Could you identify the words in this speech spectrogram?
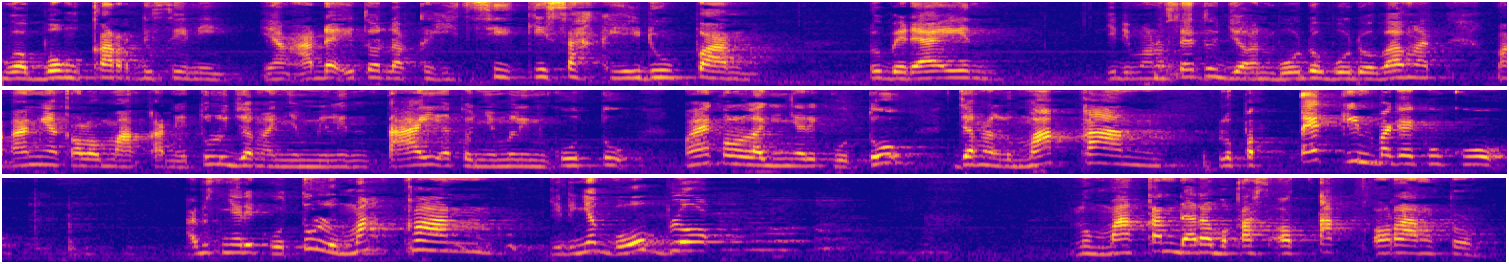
gue bongkar di sini. Yang ada itu adalah kisah kehidupan. Lu bedain. Jadi manusia itu jangan bodoh-bodoh banget. Makanya kalau makan itu lu jangan nyemilin tai atau nyemilin kutu. Makanya kalau lagi nyari kutu, jangan lu makan. Lu petekin pakai kuku. Habis nyari kutu lu makan. Jadinya goblok. Lu makan darah bekas otak orang tuh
